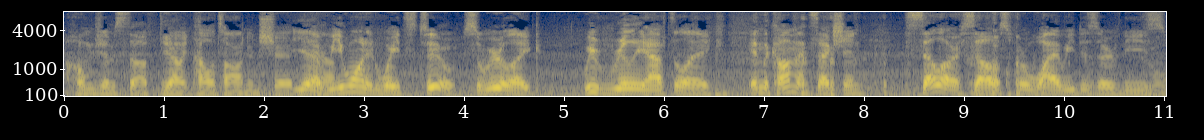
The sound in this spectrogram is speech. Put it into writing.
home gym stuff. yeah like peloton and shit Yeah, we wanted weights too. So we were like, we really have to like in the comment section sell ourselves for why we deserve these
